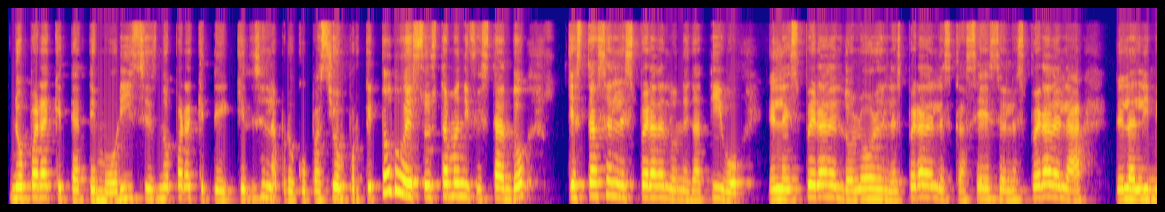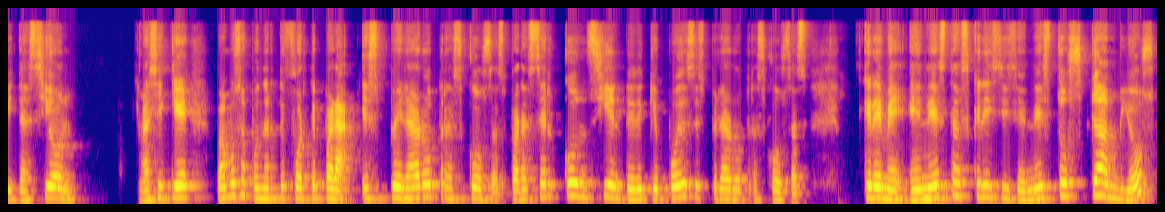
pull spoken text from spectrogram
no para que te atemorices, no para que te quedes en la preocupación, porque todo eso está manifestando que estás en la espera de lo negativo, en la espera del dolor, en la espera de la escasez, en la espera de la, de la limitación. Así que vamos a ponerte fuerte para esperar otras cosas, para ser consciente de que puedes esperar otras cosas. Créeme, en estas crisis, en estos cambios,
